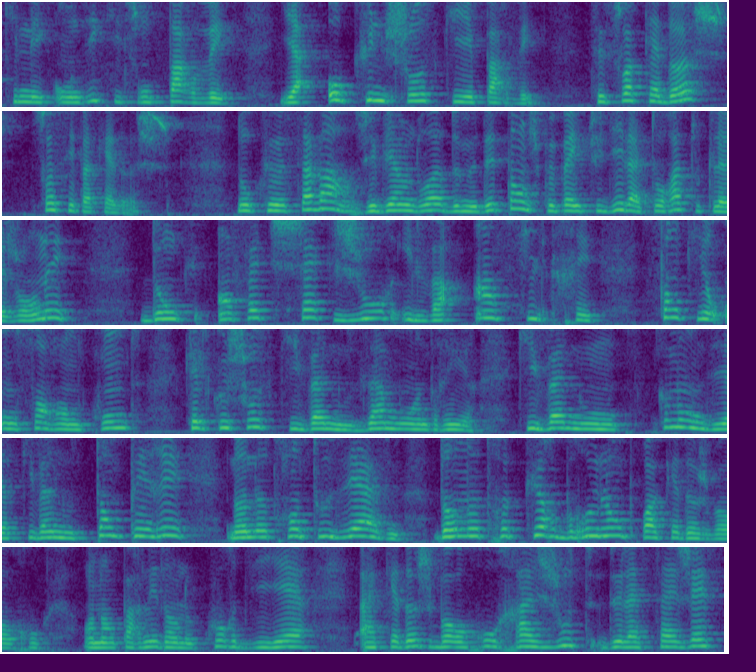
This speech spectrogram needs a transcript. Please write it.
qui n'est, on dit qu'ils sont parvés. Il n'y a aucune chose qui est parvée. C'est soit kadosh, soit c'est pas kadosh. Donc euh, ça va, j'ai bien le droit de me détendre. Je peux pas étudier la Torah toute la journée. Donc, en fait, chaque jour, il va infiltrer, sans qu'on s'en rende compte, quelque chose qui va nous amoindrir, qui va nous, comment dire, qui va nous tempérer dans notre enthousiasme, dans notre cœur brûlant pour Akadosh Baoru. On en parlait dans le cours d'hier. Akadosh Baoru rajoute de la sagesse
